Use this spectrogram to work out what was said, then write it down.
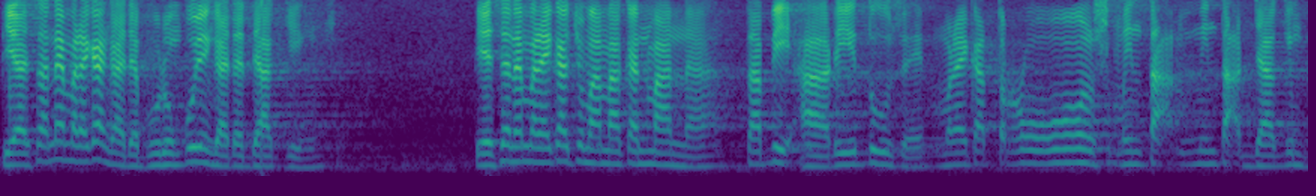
Biasanya mereka nggak ada burung puyuh, nggak ada daging. Biasanya mereka cuma makan mana, tapi hari itu saya, mereka terus minta minta daging,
